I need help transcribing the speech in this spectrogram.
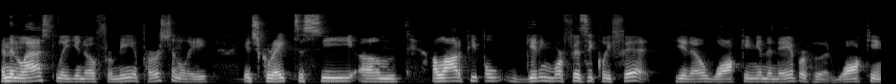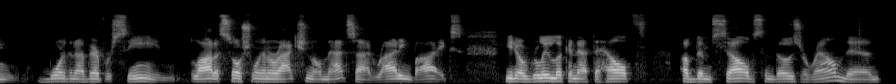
And then lastly, you know, for me personally, it's great to see um, a lot of people getting more physically fit you know, walking in the neighborhood, walking more than I've ever seen. A lot of social interaction on that side, riding bikes, you know, really looking at the health of themselves and those around them.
